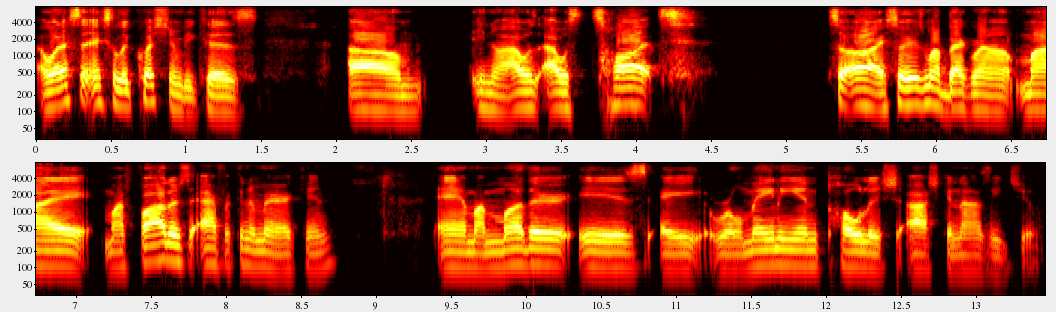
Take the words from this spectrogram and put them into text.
Well, that's an excellent question because, um, you know, I was I was taught. So, all right. So here's my background. My my father's African American, and my mother is a Romanian Polish Ashkenazi Jew.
